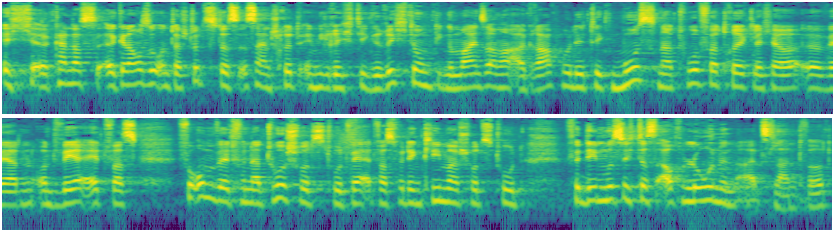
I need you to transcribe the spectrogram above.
Ich äh, kann das äh, genauso unterstützen. Das ist ein Schritt in die richtige Richtung. Die gemeinsame Agrarpolitik muss naturverträglicher äh, werden. Und wer etwas für Umwelt, für Naturschutz tut, wer etwas für den Klimaschutz tut, für den muss sich das auch lohnen als Landwirt.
